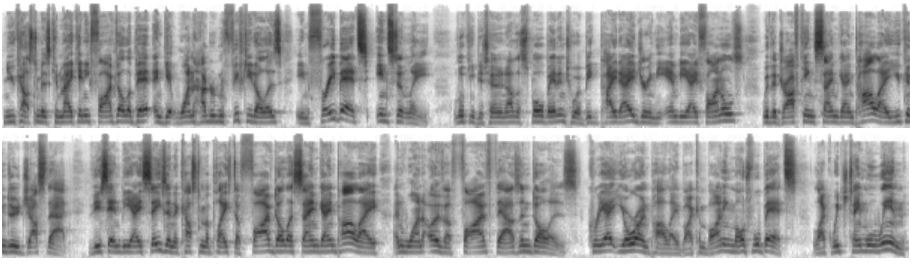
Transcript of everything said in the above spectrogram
New customers can make any $5 bet and get $150 in free bets instantly. Looking to turn another small bet into a big payday during the NBA Finals? With a DraftKings same game parlay, you can do just that. This NBA season, a customer placed a $5 same game parlay and won over $5,000. Create your own parlay by combining multiple bets, like which team will win,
